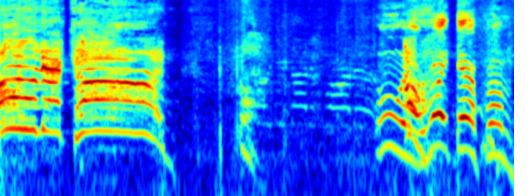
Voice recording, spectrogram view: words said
All that time! Ooh, and a right there from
